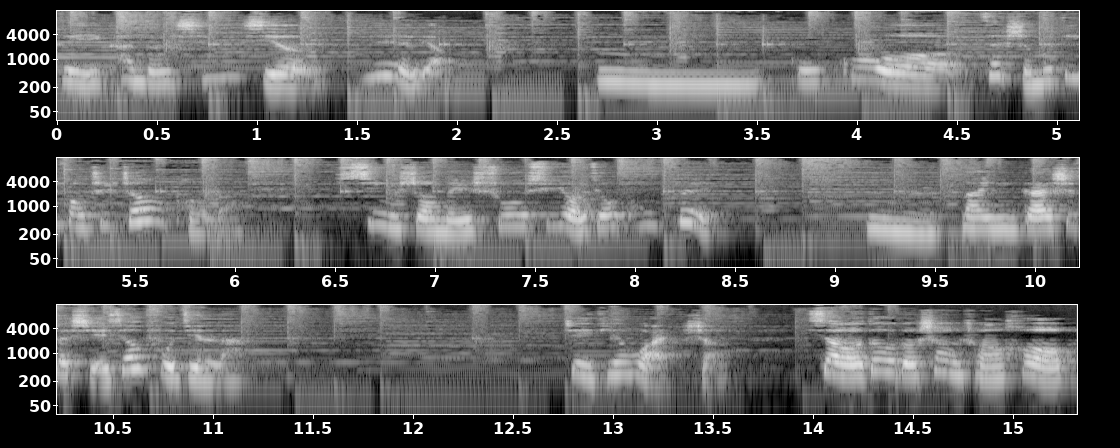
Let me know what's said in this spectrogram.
可以看到星星、月亮。嗯，不过在什么地方支帐篷呢？信上没说需要交通费。嗯，那应该是在学校附近了。”这天晚上，小豆豆上床后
